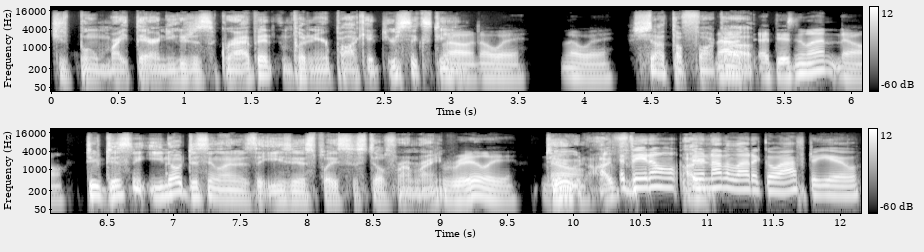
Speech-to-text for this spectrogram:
just boom right there and you could just grab it and put it in your pocket. You're 16. No, no way. No way. Shut the fuck Not up. at, at Disneyland? No. Dude, Disney you know Disneyland is the easiest place to steal from, right? Really? Dude, No. I've They don't. They're I've- not allowed to go after you.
